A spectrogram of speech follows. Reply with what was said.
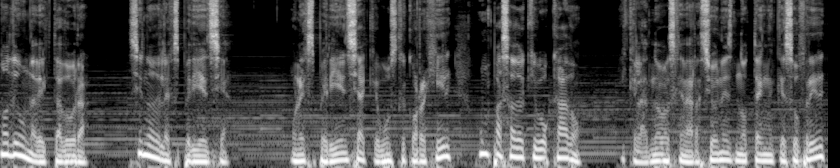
no de una dictadura, sino de la experiencia. Una experiencia que busca corregir un pasado equivocado y que las nuevas generaciones no tengan que sufrir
